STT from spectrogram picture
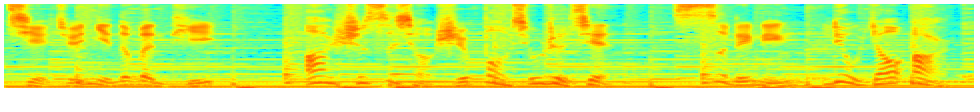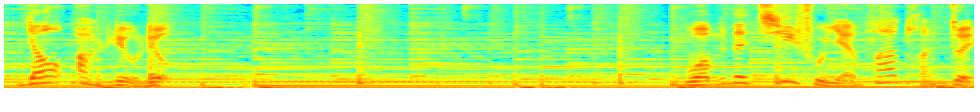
解决您的问题。二十四小时报修热线：四零零六幺二幺二六六。我们的技术研发团队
